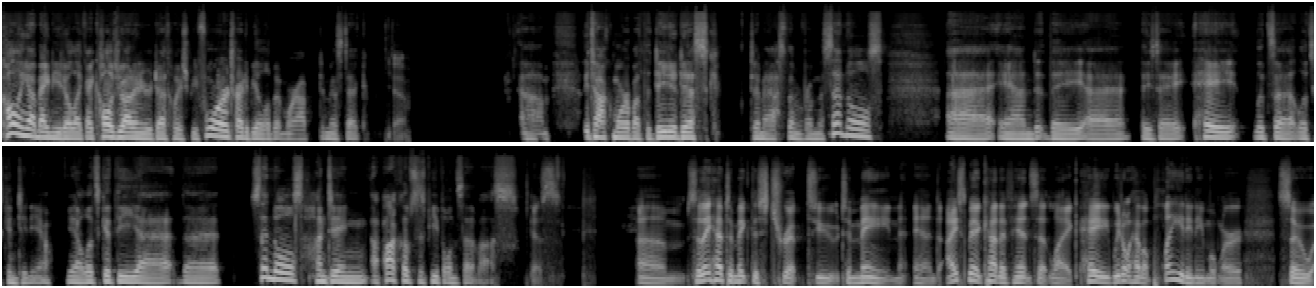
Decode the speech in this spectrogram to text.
calling out Magneto, like I called you out on your death wish before, try to be a little bit more optimistic. Yeah. Um, they talk more about the data disk to mask them from the Sentinels. Uh, and they uh they say, Hey, let's uh let's continue. You know, let's get the uh the Sentinels hunting Apocalypse's people instead of us. Yes. Um, so they have to make this trip to to Maine, and Iceman kind of hints at like, "Hey, we don't have a plane anymore, so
